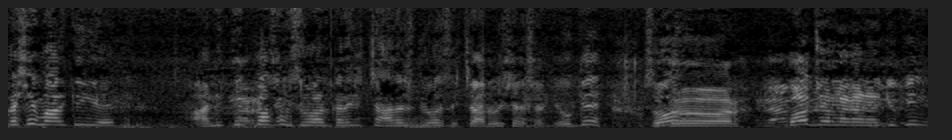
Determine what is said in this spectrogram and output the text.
कशी मार्किंग आहे? आणि तिथपासून सुरुवात करायची चारच दिवस आहे चार विषयासाठी ओके सो तर बहुत जोर लगाना क्योंकि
